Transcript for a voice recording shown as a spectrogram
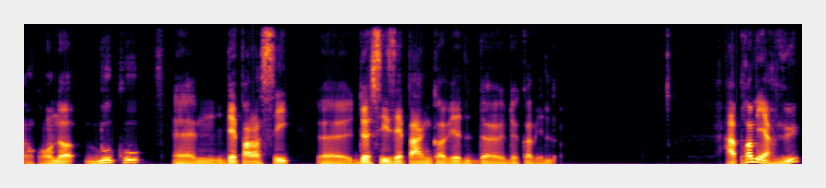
Donc, on a beaucoup euh, dépensé euh, de ces épargnes COVID, de, COVID. À première vue,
